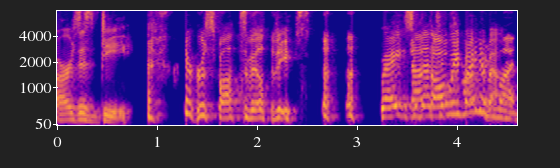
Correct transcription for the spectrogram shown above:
Ours is D. Responsibilities. right So That's a all we fight about. one.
